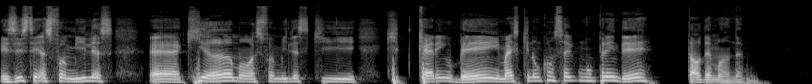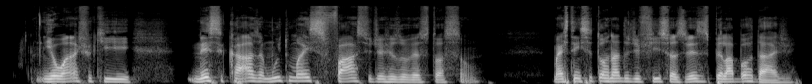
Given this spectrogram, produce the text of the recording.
Existem as famílias é, que amam, as famílias que, que querem o bem, mas que não conseguem compreender tal demanda. E eu acho que, nesse caso, é muito mais fácil de resolver a situação. Mas tem se tornado difícil, às vezes, pela abordagem.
